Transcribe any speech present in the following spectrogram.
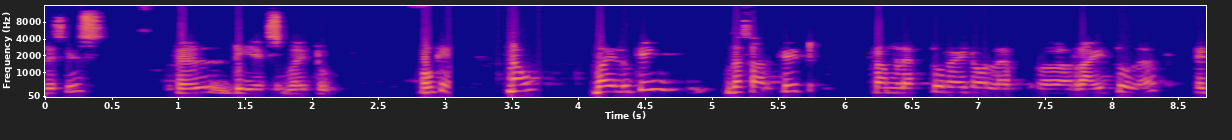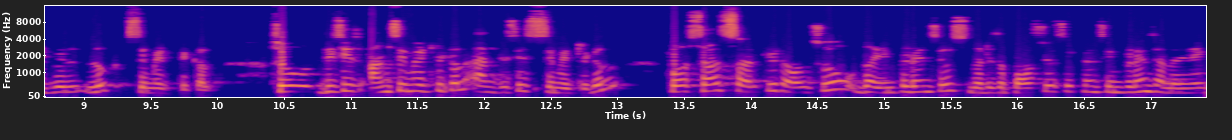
this is l dx by 2 okay? Now by looking the circuit from left to right or left uh, right to left it will look symmetrical so this is unsymmetrical and this is symmetrical. For such circuit also the impedances that is the positive sequence impedance and the neg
